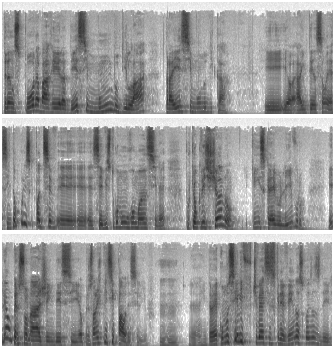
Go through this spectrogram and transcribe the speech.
transpor a barreira desse mundo de lá para esse mundo de cá. E a intenção é essa. Então, por isso que pode ser, é, é, é, ser visto como um romance, né? Porque o Cristiano, quem escreve o livro, ele é um personagem desse, é o personagem principal desse livro. Uhum. É, então é como se ele estivesse escrevendo as coisas dele.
